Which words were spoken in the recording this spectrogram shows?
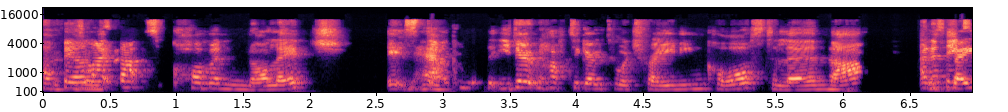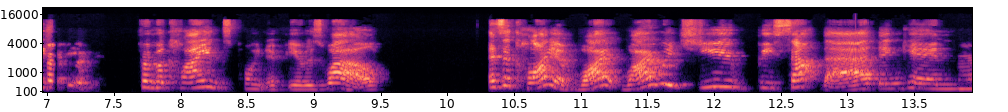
i feel like that's common knowledge. It's yeah. that you don't have to go to a training course to learn that. And it's i think from, from a client's point of view as well as a client why why would you be sat there thinking mm-hmm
